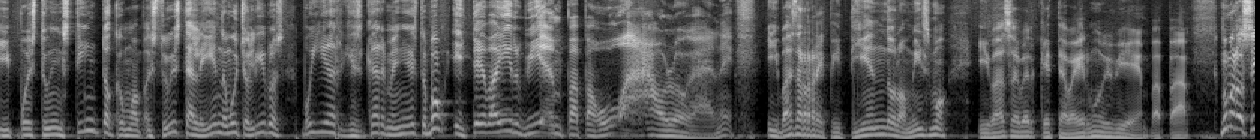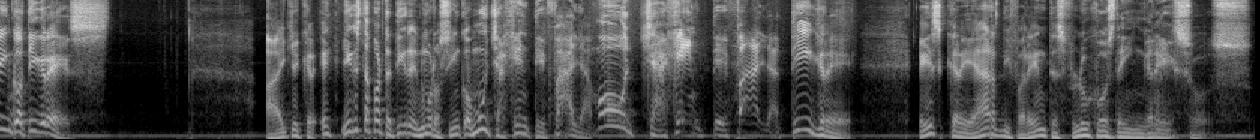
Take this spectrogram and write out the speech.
y pues tu instinto, como estuviste leyendo muchos libros, voy a arriesgarme en esto, ¡Bum! y te va a ir bien, papá, wow, lo gané. Y vas repitiendo lo mismo y vas a ver que te va a ir muy bien, papá. Número 5, Tigres. Hay que creer. Y en esta parte, Tigre número 5, mucha gente falla, mucha gente falla, Tigre. Es crear diferentes flujos de ingresos.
